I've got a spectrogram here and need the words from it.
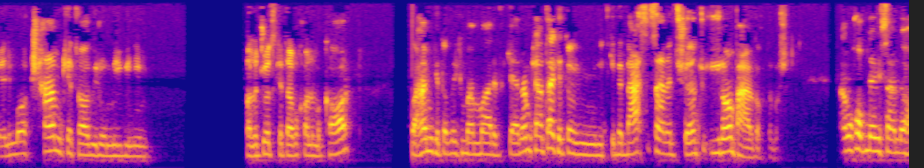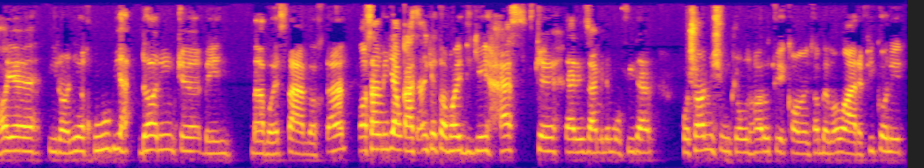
یعنی ما کم کتابی رو می‌بینیم. حالا جز کتاب خانم کار و همین کتابی که من معرفی کردم کمتر کتابی می‌بینید که به بحث صنعتی شدن تو ایران پرداخته باشه. اما خب نویسنده های ایرانی خوبی داریم که به این مباحث پرداختن. بازم میگم قطعا کتاب های دیگه هست که در این زمینه مفیدن. خوشحال میشیم که اونها رو توی کامنت ها به ما معرفی کنید.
